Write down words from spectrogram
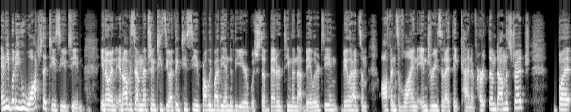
anybody who watched that TCU team, you know, and, and obviously I'm mentioning TCU. I think TCU probably by the end of the year was just a better team than that Baylor team. Baylor had some offensive line injuries that I think kind of hurt them down the stretch, but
